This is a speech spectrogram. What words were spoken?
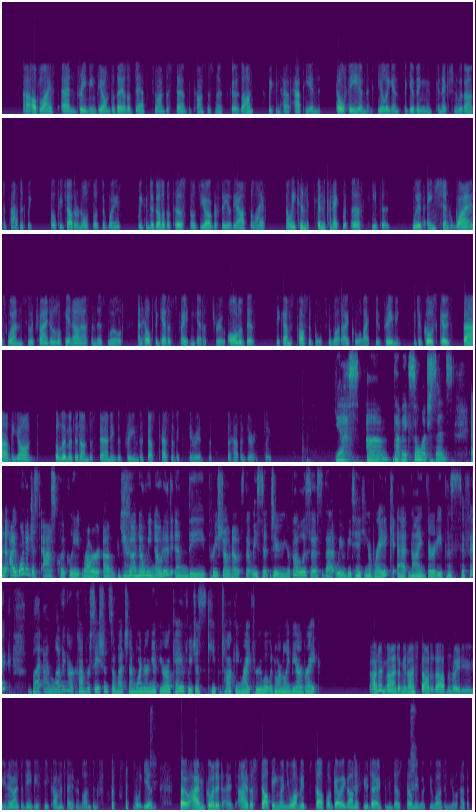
uh, of life, and dreaming beyond the veil of death to understand that consciousness goes on. We can have happy and healthy and healing and forgiving and connection with our departed. We help each other in all sorts of ways. We can develop a personal geography of the afterlife, and we can, can connect with earth keepers, with ancient wise ones who are trying to look in on us in this world and help to get us straight and get us through. All of this becomes possible through what I call active dreaming, which of course goes far beyond the limited understanding that dreams are just passive experiences that happen during sleep. Yes, um, that makes so much sense. And I want to just ask quickly, Robert. Um, you, I know we noted in the pre-show notes that we sent to your publicist that we would be taking a break at 9:30 Pacific. But I'm loving our conversation so much, and I'm wondering if you're okay if we just keep talking right through what would normally be our break. I don't mind. I mean, I started out in radio. You know, I was a BBC commentator in London for several years. So I'm good at either stopping when you want me to stop or going on if you don't. I mean, just tell me what you want and you'll have it.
